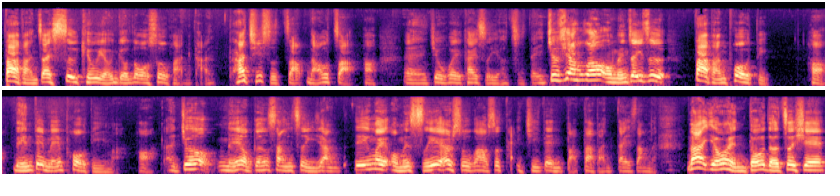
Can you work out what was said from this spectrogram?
大盘在四 Q 有一个弱势反弹，它其实早老早哈，诶，就会开始有止跌。就像说我们这一次大盘破底，哈，联电没破底嘛。啊，就没有跟上一次一样，因为我们十月二十五号是台积电把大盘带上来，那有很多的这些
